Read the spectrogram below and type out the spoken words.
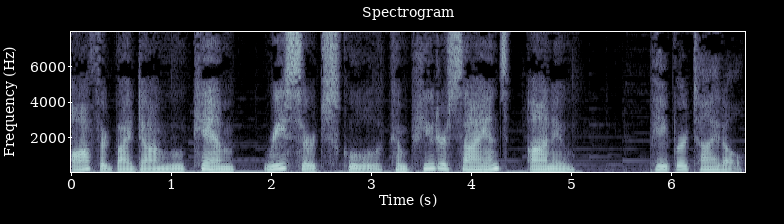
authored by Dongwoo Kim, Research School of Computer Science, ANU. Paper title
